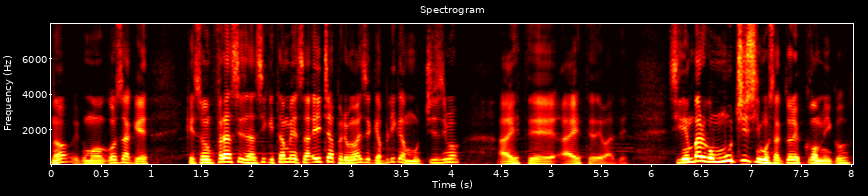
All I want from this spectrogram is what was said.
¿no? Como cosas que, que son frases así que están hechas, pero me parece que aplican muchísimo a este, a este debate. Sin embargo, muchísimos actores cómicos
